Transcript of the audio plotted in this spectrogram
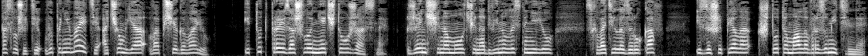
Послушайте, вы понимаете, о чем я вообще говорю? И тут произошло нечто ужасное. Женщина молча надвинулась на нее, схватила за рукав и зашипела что-то маловразумительное.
